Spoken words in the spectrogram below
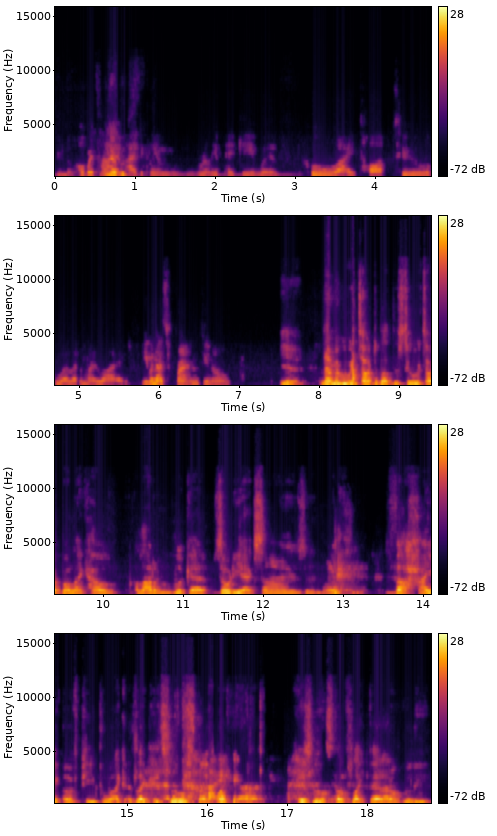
you know, over time never. I became really picky with who I talk to, who I let in my life, even as friends, you know. Yeah, and I remember we talked about this too. We talked about like how a lot of them look at zodiac signs and the height of people. Like, it's like it's little stuff like that. It's little stuff like that. I don't really.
